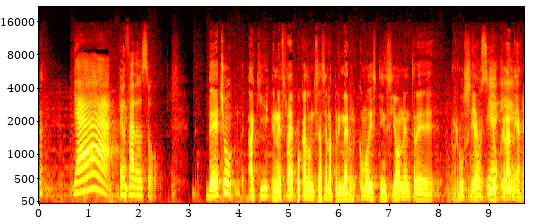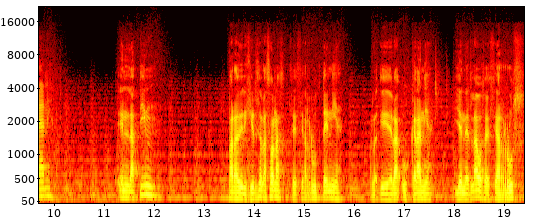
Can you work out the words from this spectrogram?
Ya, enfadoso. De hecho, aquí en esta época donde se hace la primer como distinción entre Rusia, y Ucrania. En latín, para dirigirse a las zonas, se decía Rutenia y era Ucrania. Y en eslavo se decía Rus,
